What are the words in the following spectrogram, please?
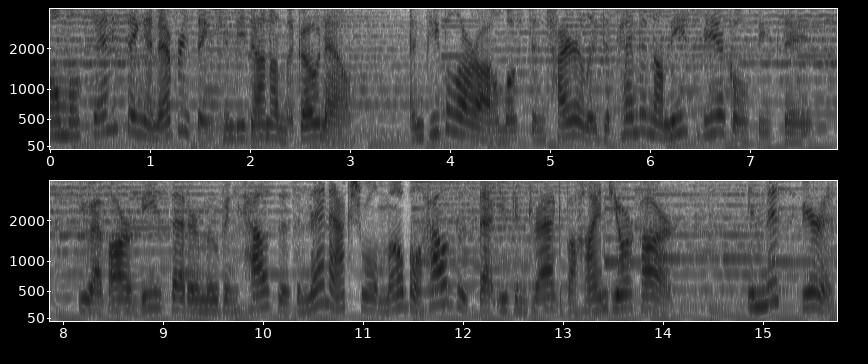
Almost anything and everything can be done on the go now. And people are almost entirely dependent on these vehicles these days. You have RVs that are moving houses and then actual mobile houses that you can drag behind your car. In this spirit,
